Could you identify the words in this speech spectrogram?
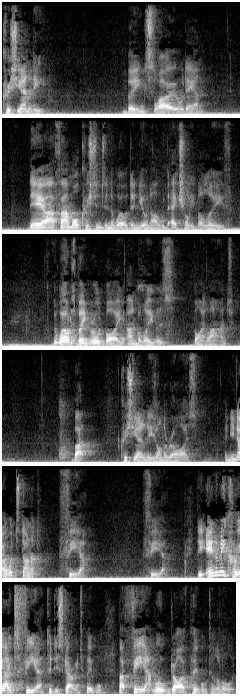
Christianity being slow or down. There are far more Christians in the world than you and I would actually believe. The world is being ruled by unbelievers by and large. But Christianity is on the rise. And you know what's done it? Fear. Fear. The enemy creates fear to discourage people, but fear will drive people to the Lord.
